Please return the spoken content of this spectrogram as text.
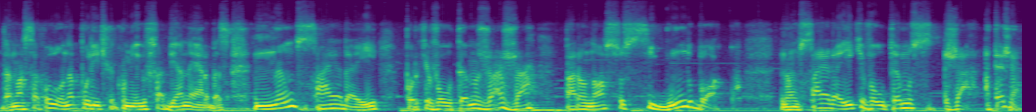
da nossa coluna política comigo, Fabiana Erbas. Não saia daí, porque voltamos já já para o nosso segundo bloco. Não saia daí que voltamos já. Até já.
